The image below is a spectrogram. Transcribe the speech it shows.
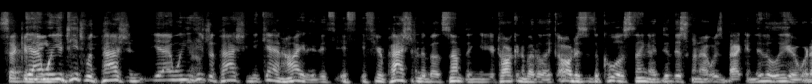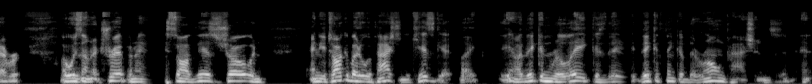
second yeah when you teach with passion yeah when you yeah. teach with passion you can't hide it. If, if if you're passionate about something and you're talking about it like oh this is the coolest thing. I did this when i was back in italy or whatever. I was on a trip and i saw this show and and you talk about it with passion the kids get like you know they can relate because they they can think of their own passions and,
